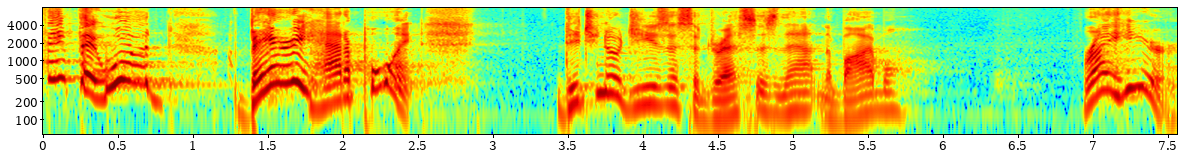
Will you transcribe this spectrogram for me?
think they would. Barry had a point. Did you know Jesus addresses that in the Bible? Right here.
